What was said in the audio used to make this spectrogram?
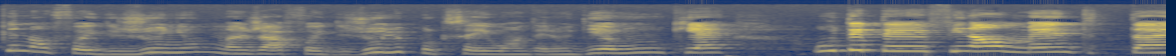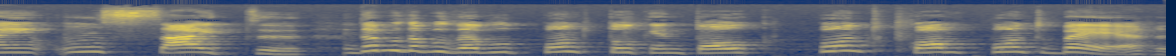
que não foi de junho, mas já foi de julho, porque saiu ontem no dia 1, que é o TT finalmente tem um site www.tolkientalk.com.br.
